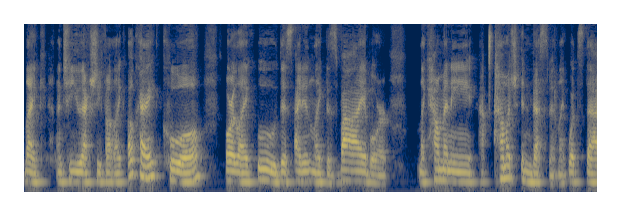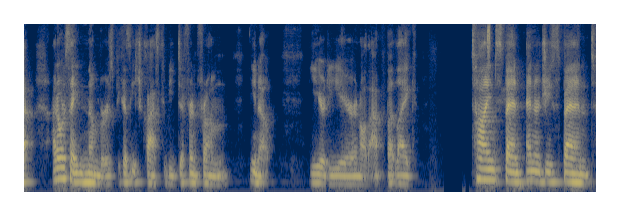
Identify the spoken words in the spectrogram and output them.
Like until you actually felt like, okay, cool, or like, ooh, this I didn't like this vibe, or like how many how much investment like what's that i don't want to say numbers because each class could be different from you know year to year and all that but like time spent energy spent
